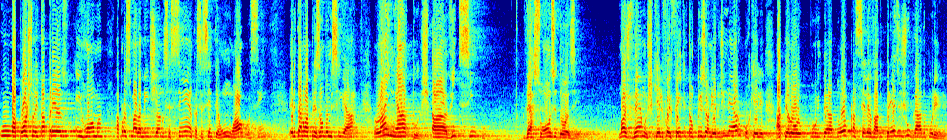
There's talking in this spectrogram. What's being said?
o apóstolo está preso em Roma, aproximadamente anos 60, 61, algo assim. Ele está numa prisão domiciliar. Lá em Atos ah, 25, verso 11 e 12, nós vemos que ele foi feito então prisioneiro de Nero, porque ele apelou para o imperador para ser levado preso e julgado por ele.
